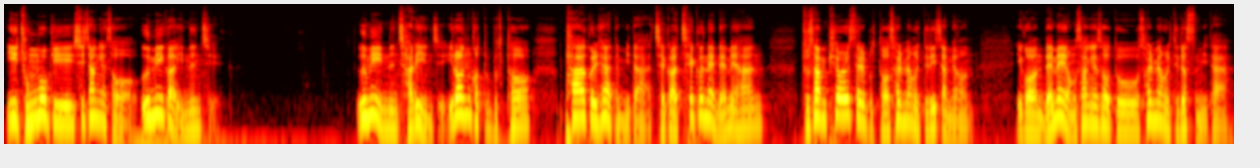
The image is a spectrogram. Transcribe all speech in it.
이 종목이 시장에서 의미가 있는지 의미 있는 자리인지 이런 것들부터 파악을 해야 됩니다. 제가 최근에 매매한 두산 퓨얼셀부터 설명을 드리자면 이건 매매 영상에서도 설명을 드렸습니다.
